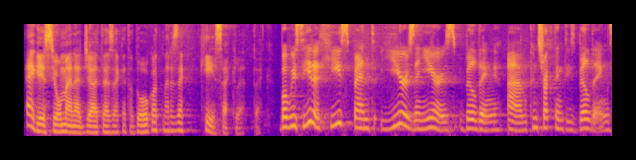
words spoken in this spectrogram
egész jól menedzselte ezeket a dolgokat, mert ezek készek lettek. But we see that he spent years and years building, um, constructing these buildings,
